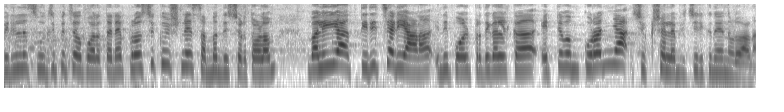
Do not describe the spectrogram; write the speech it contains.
ബില്ലിൽ സൂചിപ്പിച്ച പോലെ തന്നെ പ്രോസിക്യൂഷനെ സംബന്ധിച്ചിടത്തോളം വലിയ തിരിച്ചടിയാണ് ഇന്നിപ്പോൾ പ്രതികൾക്ക് ഏറ്റവും കുറഞ്ഞ ശിക്ഷ ലഭിച്ചിരിക്കുന്നത് എന്നുള്ളതാണ്.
